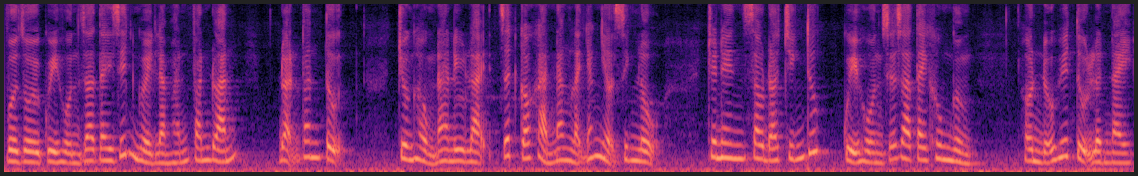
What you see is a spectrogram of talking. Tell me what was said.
Vừa rồi quỷ hồn ra tay giết người làm hắn phán đoán, đoạn văn tự Trương Hồng Đa lưu lại rất có khả năng là nhắc nhở sinh lộ, cho nên sau đó chính thức quỷ hồn sẽ ra tay không ngừng. Hơn nữa huyết tự lần này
